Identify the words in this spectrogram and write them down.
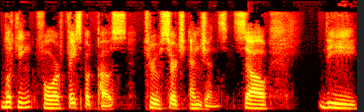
looking for Facebook posts through search engines. So the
